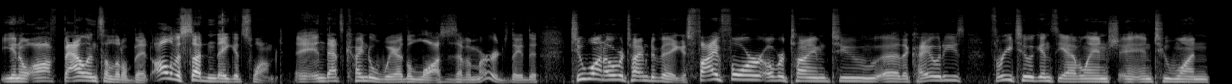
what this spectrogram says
you know, off balance a little bit, all of a sudden they get swamped. And that's kind of where the losses have emerged. They the 2 1 overtime to Vegas, 5 4 overtime to uh, the Coyotes, 3 2 against the Avalanche, and 2 1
